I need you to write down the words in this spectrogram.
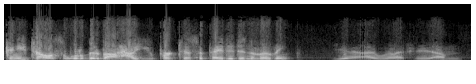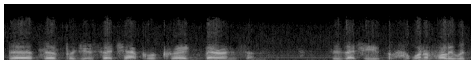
can you tell us a little bit about how you participated in the movie? Yeah, I will actually. Um, the the producer, a chap called Craig Berenson, who's actually one of Hollywood's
